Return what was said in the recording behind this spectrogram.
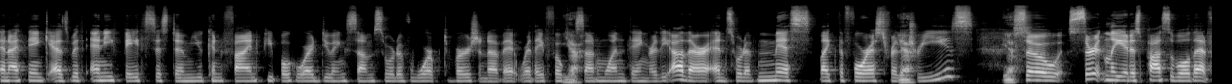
And I think as with any faith system, you can find people who are doing some sort of warped version of it where they focus on one thing or the other and sort of miss like the forest for the trees. Yes. So certainly it is possible that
